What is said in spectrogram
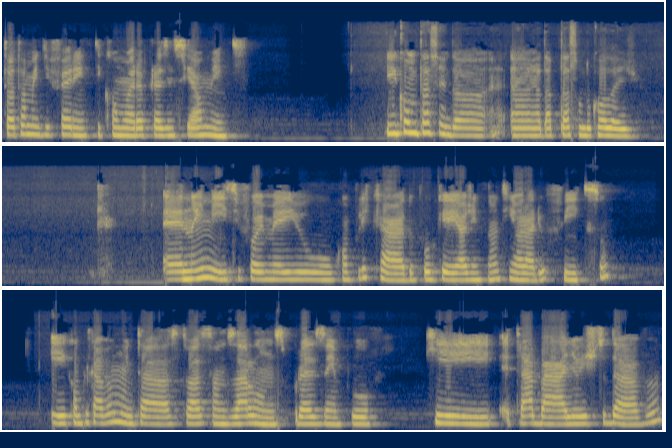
totalmente diferente de como era presencialmente. E como está sendo a, a, adaptação do colégio? É, no início foi meio complicado, porque a gente não tinha horário fixo e complicava muito a situação dos alunos. Por exemplo, que trabalha ou estudava,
